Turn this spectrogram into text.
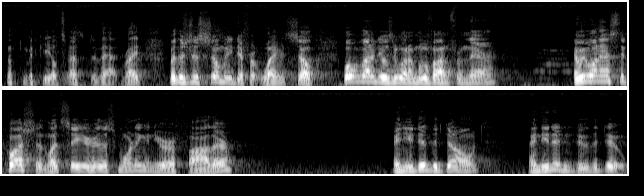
Mickey will attest to that, right? But there's just so many different ways. So what we want to do is we want to move on from there. And we want to ask the question let's say you're here this morning and you're a father, and you did the don't, and you didn't do the do.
